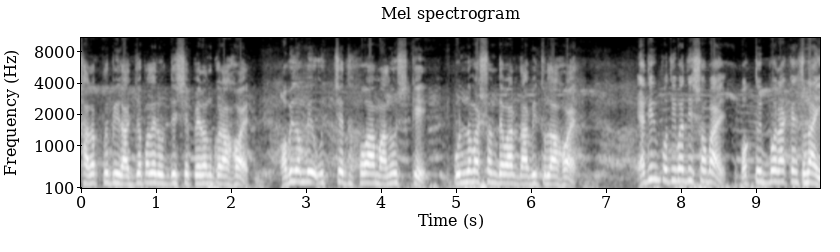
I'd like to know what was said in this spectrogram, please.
স্মারকলিপি রাজ্যপালের উদ্দেশ্যে প্রেরণ করা হয়। অবিলম্বে উচ্ছেদ হওয়া মানুষকে পুনর্বাসন দেওয়ার দাবি তোলা হয়। এদিন প্রতিবাদী সভায় বক্তব্য রাখেন শোনাই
